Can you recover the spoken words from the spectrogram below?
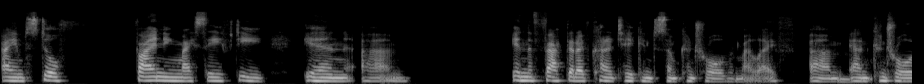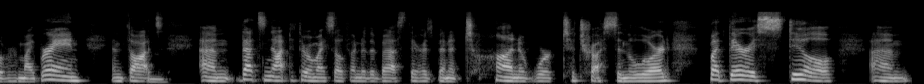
i am still finding my safety in um, in the fact that I've kind of taken some control over my life um, mm-hmm. and control over my brain and thoughts. Mm-hmm. Um, that's not to throw myself under the bus. There has been a ton of work to trust in the Lord, but there is still um,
